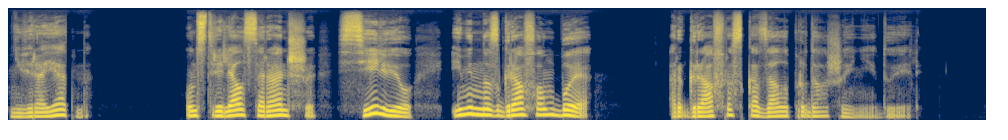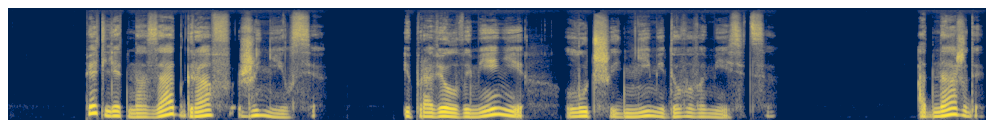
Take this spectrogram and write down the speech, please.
Невероятно. Он стрелялся раньше с Сильвио именно с графом Б. Граф рассказал о продолжении дуэли. Пять лет назад граф женился и провел в имении лучшие дни медового месяца. Однажды,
